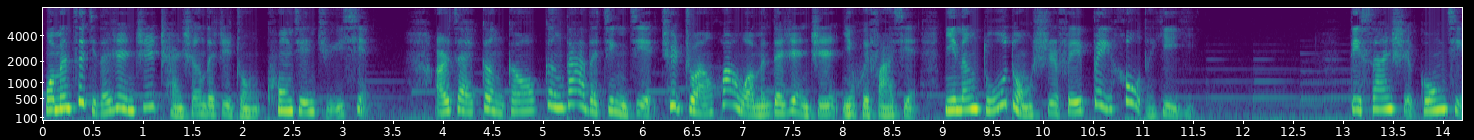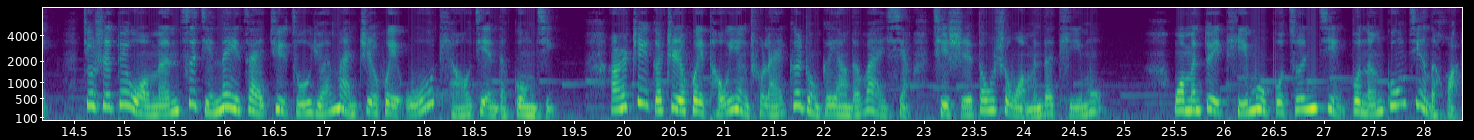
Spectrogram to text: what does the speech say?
我们自己的认知产生的这种空间局限。而在更高更大的境界去转化我们的认知，你会发现你能读懂是非背后的意义。第三是恭敬，就是对我们自己内在具足圆满智慧无条件的恭敬，而这个智慧投影出来各种各样的外相，其实都是我们的题目。我们对题目不尊敬、不能恭敬的话，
